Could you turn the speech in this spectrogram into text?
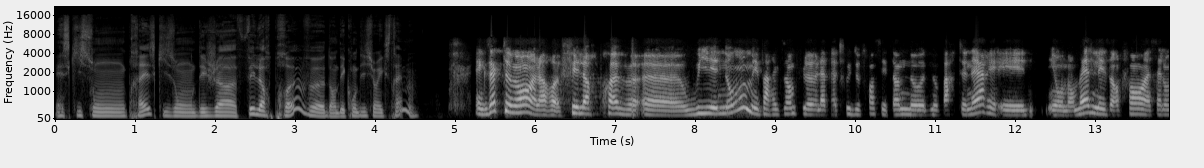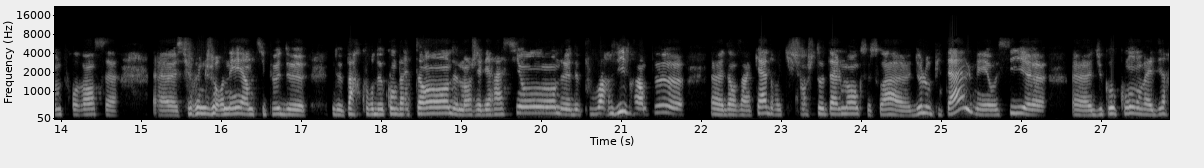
est-ce qu'ils sont prêts? Est-ce qu'ils ont déjà fait leurs preuves dans des conditions extrêmes? Exactement. Alors, euh, fait leurs preuves, euh, oui et non, mais par exemple, la Patrouille de France est un de nos, partenaires et, on emmène les enfants à Salon de Provence euh, sur une journée un petit peu de, parcours de combattants, de manger des de, pouvoir vivre un peu euh, dans un cadre qui change totalement, que ce soit euh, de l'hôpital, mais aussi euh, du cocon, on va dire,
